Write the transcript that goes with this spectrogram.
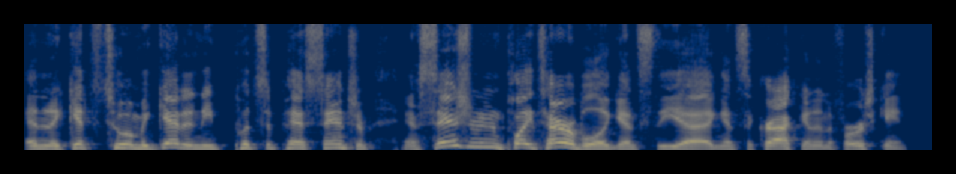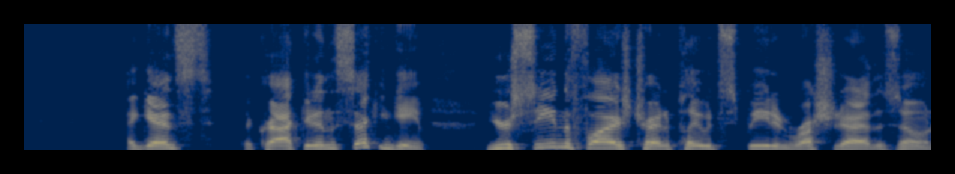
And then it gets to him again, and he puts it past Sandstrom. And Sandstrom didn't play terrible against the uh, against the Kraken in the first game. Against the Kraken in the second game, you're seeing the Flyers trying to play with speed and rush it out of the zone.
